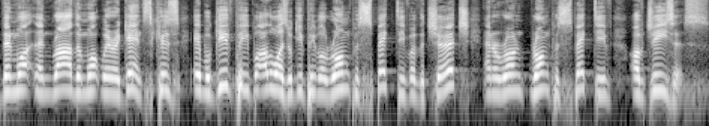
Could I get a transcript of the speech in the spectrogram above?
than what than rather than what we're against because it will give people otherwise it will give people a wrong perspective of the church and a wrong, wrong perspective of Jesus.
